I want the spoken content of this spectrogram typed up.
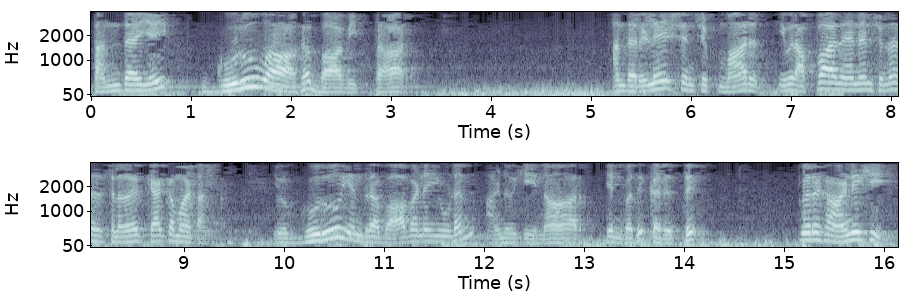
தந்தையை குருவாக பாவித்தார். அந்த ரிலேஷன்ஷிப் மாறு இவர் அப்பா தானேன்னு சொன்னா சில பேர் கேட்க மாட்டாங்க. குரு என்ற பாவனையுடன் அணுகினார் என்பது கருத்து. பிறகு அணுகி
